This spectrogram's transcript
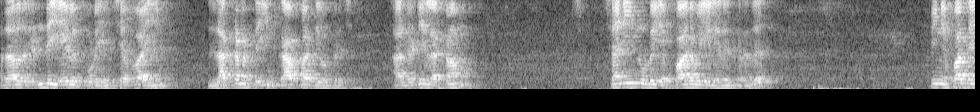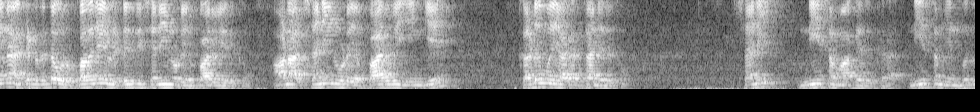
அதாவது ரெண்டு ஏழுக்குடைய செவ்வாயும் லக்கணத்தையும் காப்பாற்றி விட்டுருச்சு. ஆல்ரெடி லக்கணம் சனியினுடைய பார்வையில் இருக்கிறது. நீங்கள் பார்த்தீங்கன்னா கிட்டத்தட்ட ஒரு பதினேழு டிகிரி சனியினுடைய பார்வை இருக்கும். ஆனால் சனியினுடைய பார்வை இங்கே கடுமையாகத்தான் இருக்கும். சனி நீசமாக இருக்கிறார். நீசம் என்பது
